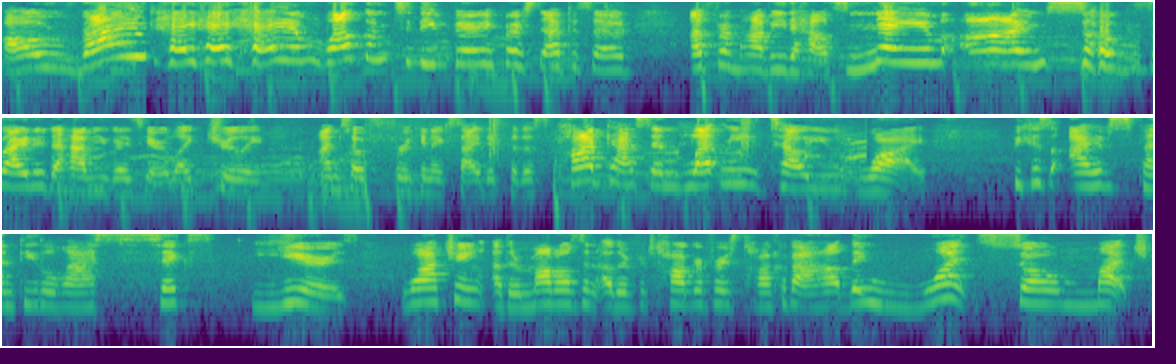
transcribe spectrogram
All right, hey, hey, hey, and welcome to the very first episode of From Hobby to House Name. I'm so excited to have you guys here. Like, truly, I'm so freaking excited for this podcast, and let me tell you why. Because I have spent the last six years watching other models and other photographers talk about how they want so much.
